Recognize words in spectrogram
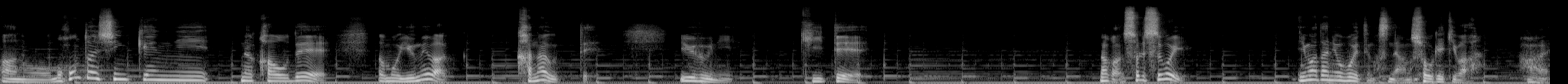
あのもう本当に真剣にな顔でもう夢は叶うっていうふうに聞いてなんかそれすごい未だに覚えてますねあの衝撃は。はい、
